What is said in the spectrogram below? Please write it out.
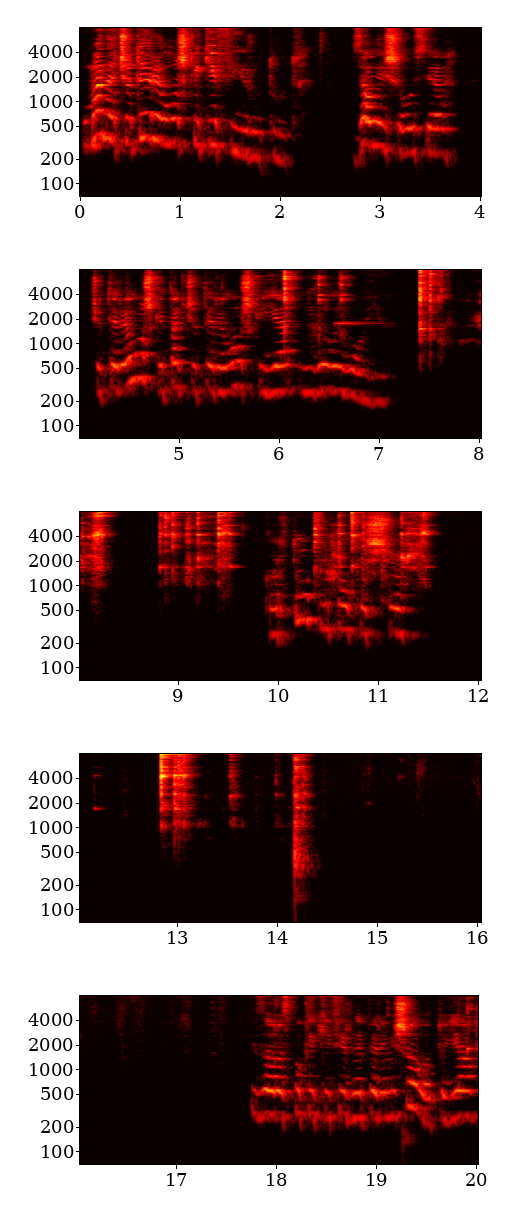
У мене 4 ложки кефіру тут. Залишилося 4 ложки, так 4 ложки я і виливаю. Картоплю поки що. І зараз, поки кефір не перемішала, то я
